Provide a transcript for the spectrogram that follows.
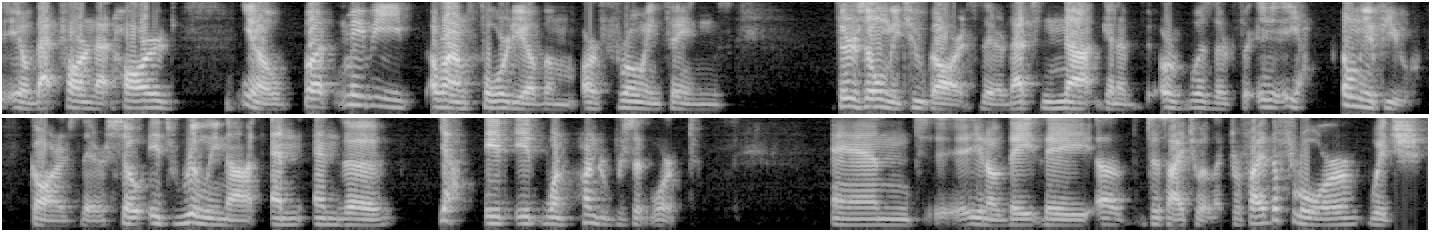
you know, that far and that hard. you know, but maybe around 40 of them are throwing things. There's only two guards there. That's not gonna, or was there, yeah, only a few guards there. So it's really not, and, and the, yeah, it, it 100% worked. And, you know, they, they uh, decide to electrify the floor, which,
